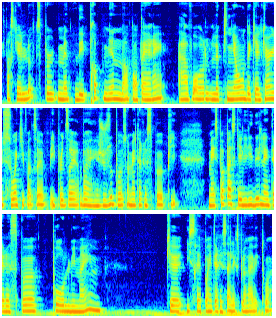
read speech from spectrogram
C'est parce que là, tu peux mettre des propres mines dans ton terrain à avoir l'opinion de quelqu'un, soit qui va dire, il peut dire, ben, je sais pas, ça m'intéresse pas, puis. Mais c'est pas parce que l'idée ne l'intéresse pas pour lui-même qu'il serait pas intéressé à l'explorer avec toi.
